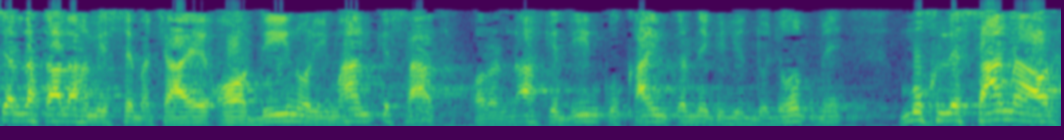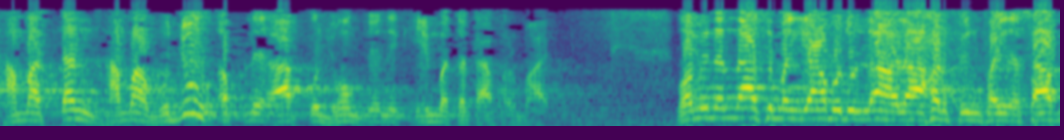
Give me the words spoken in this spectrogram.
سے اللہ تعالیٰ ہمیں اس سے بچائے اور دین اور ایمان کے ساتھ اور اللہ کے دین کو قائم کرنے کی جد و جہد میں مخلصانہ اور ہما تن ہما وجوہ اپنے آپ کو جھونک دینے کی ہمت عطا فرمائے۔ ومن اللہ سے میابد اللہ علیہ ہر فن فعین صاب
